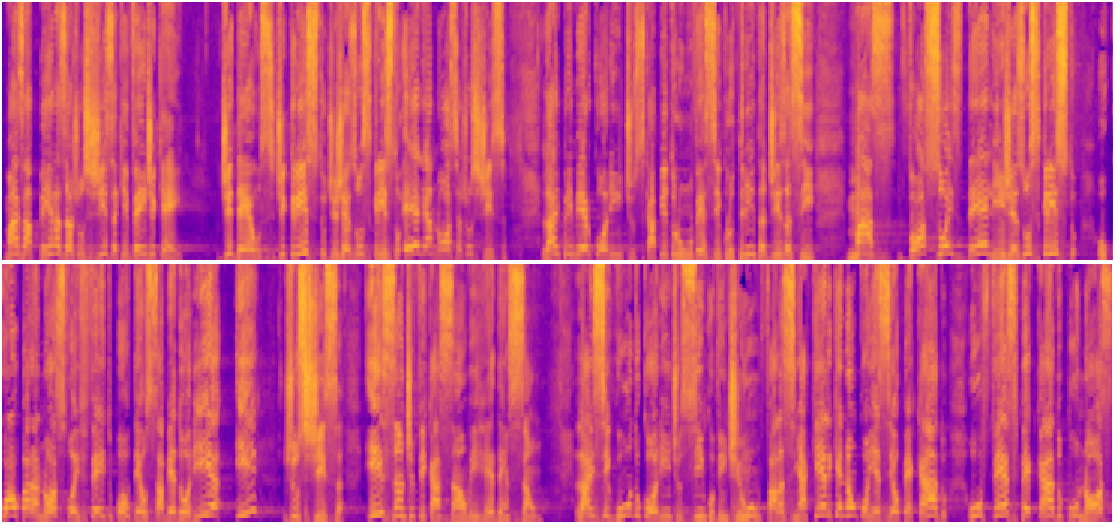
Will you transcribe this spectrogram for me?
mas apenas a justiça que vem de quem? De Deus, de Cristo, de Jesus Cristo. Ele é a nossa justiça. Lá em 1 Coríntios, capítulo 1, versículo 30, diz assim: Mas vós sois dele, em Jesus Cristo, o qual para nós foi feito por Deus sabedoria e justiça, e santificação e redenção. Lá em 2 Coríntios 5, 21, fala assim: aquele que não conheceu o pecado, o fez pecado por nós,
